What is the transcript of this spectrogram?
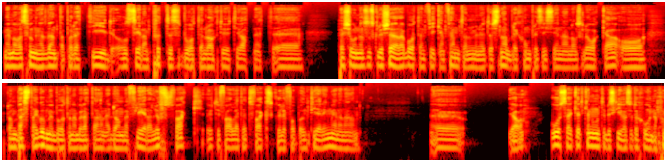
Men man var tvungen att vänta på rätt tid och sedan puttes båten rakt ut i vattnet. Eh, personen som skulle köra båten fick en 15 minuters snabblektion precis innan de skulle åka och de bästa gummibåtarna berättar han är de med flera luftfack utifall att ett fack skulle få punktering menar han. Eh, ja, osäkert kan nog inte beskriva situationen på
